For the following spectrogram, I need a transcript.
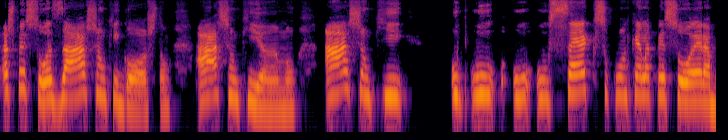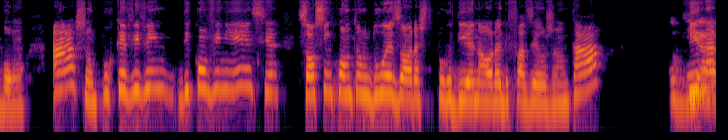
as pessoas acham que gostam, acham que amam, acham que o, o, o, sexo com aquela pessoa era bom. Acham, porque vivem de conveniência. Só se encontram duas horas por dia na hora de fazer o jantar. E, na...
